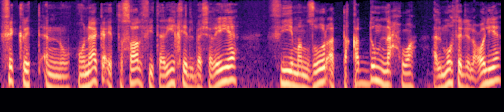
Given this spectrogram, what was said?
فكرة أنه هناك اتصال في تاريخ البشرية في منظور التقدم نحو المثل العليا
